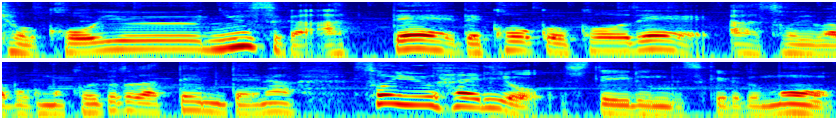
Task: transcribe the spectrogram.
今日こういうニュースがあってでこうこうこうであそういえば僕もこういうことがあってみたいなそういう入りをしているんですけれども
